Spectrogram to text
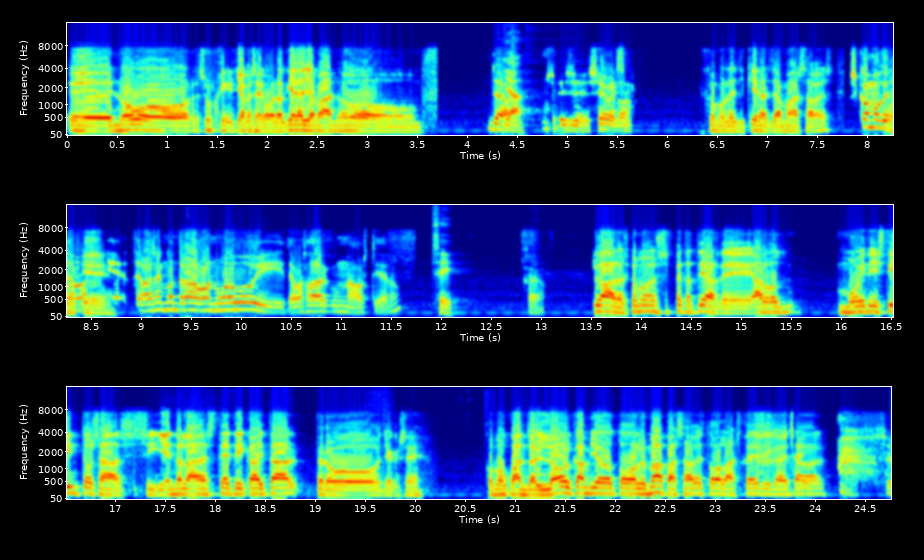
Eh, nuevo resurgir, yo que sé, como lo quieras llamar, nuevo. Ya. Ya. Sí, sí, sí, es verdad. Como le quieras llamar, ¿sabes? Es como que te, va- Porque- te vas a encontrar algo nuevo y te vas a dar una hostia, ¿no? Sí. Claro. Claro, es como expectativas de algo muy distinto, o sea, siguiendo la estética y tal, pero yo qué sé. Como cuando el LOL cambió todo el mapa, ¿sabes? Toda la estética y tal. Sí.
